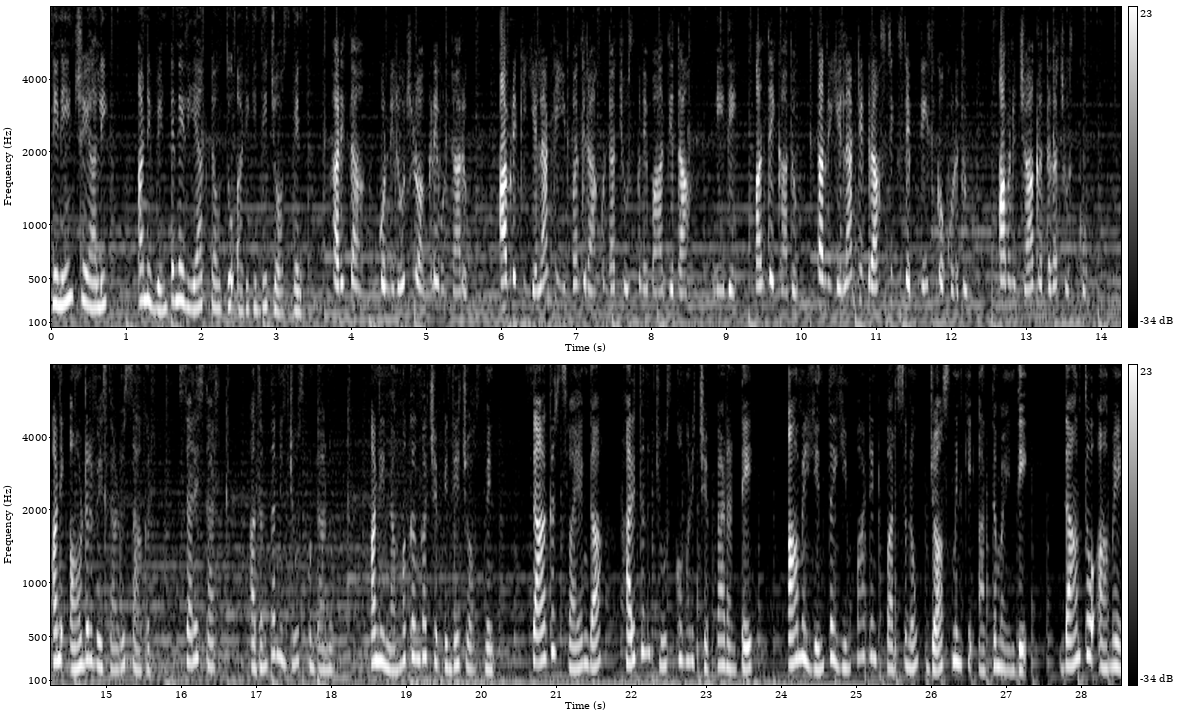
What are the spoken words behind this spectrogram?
నేనేం చేయాలి? అని వెంటనే రియాక్ట్ అవుతూ అడిగింది జాస్మిన్. హరిత కొన్ని రోజులు అక్కడే ఉంటారు. ఆవిడకి ఎలాంటి ఇబ్బంది రాకుండా చూసుకునే బాధ్యత. నీదే. అంతేకాదు తను ఎలాంటి డ్రాస్టిక్ స్టెప్ తీసుకోకూడదు. ఆమెను జాగ్రత్తగా చూసుకో. అని ఆర్డర్ వేశాడు సాగర్. సరే సార్ అదంతా నేను చూసుకుంటాను అని నమ్మకంగా చెప్పింది జాస్మిన్. సాగర్ స్వయంగా హరితను చూసుకోమని చెప్పాడంటే ఆమె ఎంత ఇంపార్టెంట్ పర్సనో జాస్మిన్కి అర్థమైంది. దాంతో ఆమె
